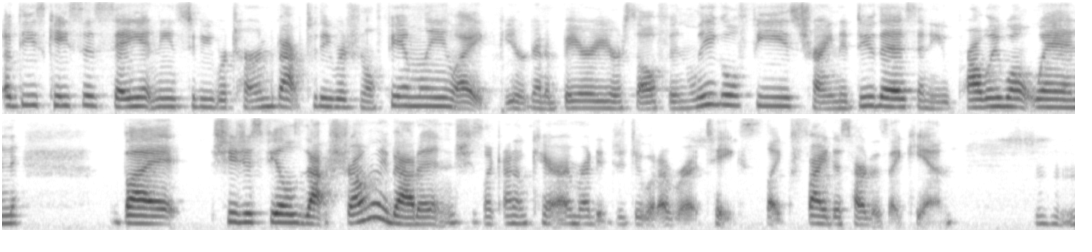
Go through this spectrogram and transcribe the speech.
of these cases say it needs to be returned back to the original family. Like you're going to bury yourself in legal fees trying to do this, and you probably won't win. But she just feels that strongly about it, and she's like, I don't care. I'm ready to do whatever it takes. Like fight as hard as I can. Mm-hmm.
